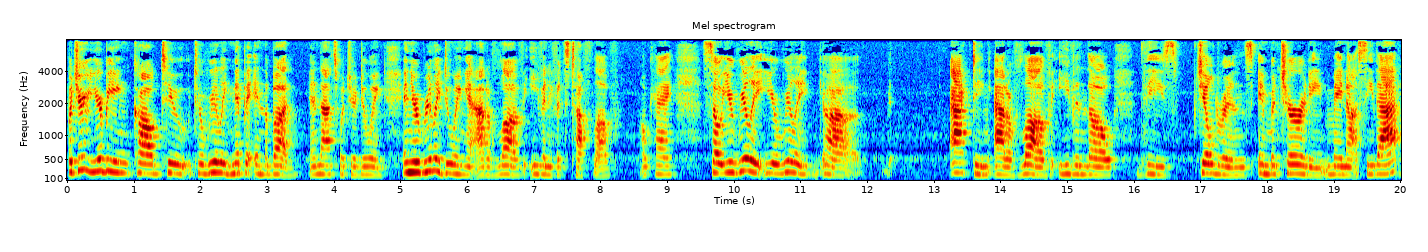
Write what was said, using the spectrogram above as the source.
But you're you're being called to to really nip it in the bud, and that's what you're doing. And you're really doing it out of love, even if it's tough love. Okay, so you're really you're really uh, acting out of love, even though these children's immaturity may not see that.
